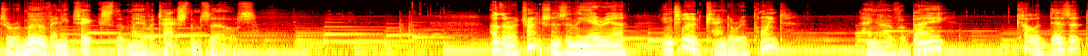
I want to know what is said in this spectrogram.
to remove any ticks that may have attached themselves. Other attractions in the area include Kangaroo Point, Hangover Bay, Coloured Desert,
